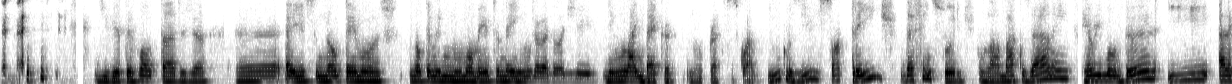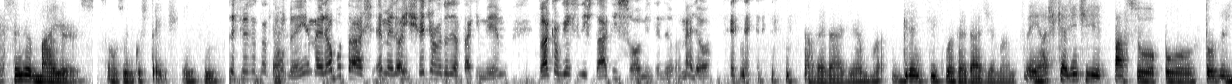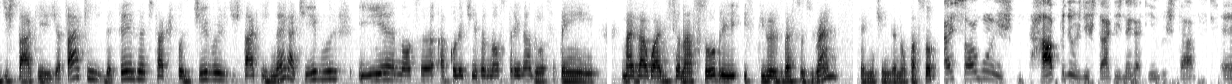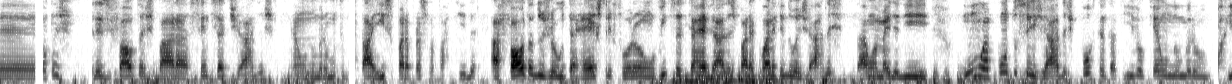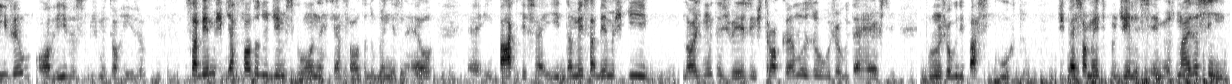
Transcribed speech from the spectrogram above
Devia ter voltado já. É, é isso, não temos, não temos no momento nenhum jogador de nenhum linebacker no practice squad. Inclusive, só três defensores. Por lá, Marcus Allen, Henry Mondin e Alexander Myers. São os únicos três. Enfim. A defesa tá tão bem, é melhor botar, é melhor encher de jogador de ataque mesmo. Vai que alguém se destaca e sobe, entendeu? É melhor. Na verdade, é uma grandíssima verdade, mano. Bem, acho que a gente passou por todos os destaques de ataque, defesa, destaques positivos, destaques negativos e a nossa a coletiva do nosso treinador. Você tem mais algo a adicionar sobre Steelers versus Rams, que a gente ainda não passou? Aí só alguns rápidos destaques negativos, tá? É, faltas, 13 faltas para 107 jardas, é um número muito tá isso para a próxima partida. A falta do jogo terrestre foram 27 carregadas para 42 jardas, tá? Uma média de 1.6 jardas por tentativa, o que é um número horrível, horrível, simplesmente horrível. Sabemos que a falta do James Conner, que a falta do Bunny Snell é, impacta isso aí. Também sabemos que nós muitas vezes trocamos o jogo terrestre por um jogo de passe curto, especialmente para o Jalen mas assim,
